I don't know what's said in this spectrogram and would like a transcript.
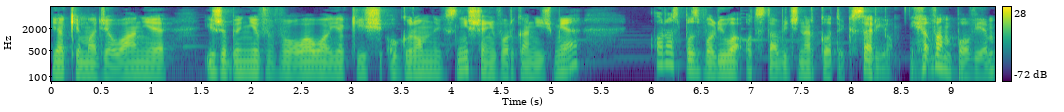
jakie ma działanie i żeby nie wywołała jakichś ogromnych zniszczeń w organizmie oraz pozwoliła odstawić narkotyk. Serio, ja wam powiem,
